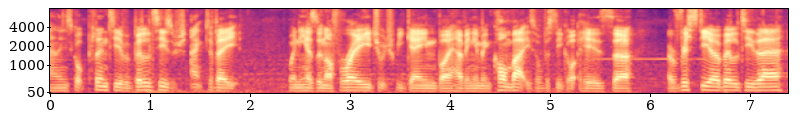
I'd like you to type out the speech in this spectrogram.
And he's got plenty of abilities which activate when he has enough rage, which we gain by having him in combat. He's obviously got his uh, Aristeia ability there,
